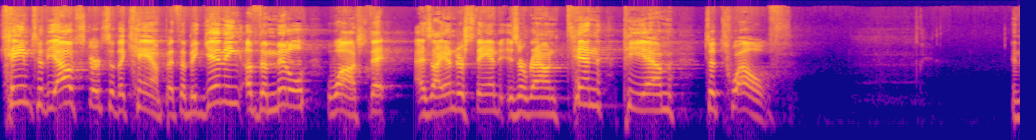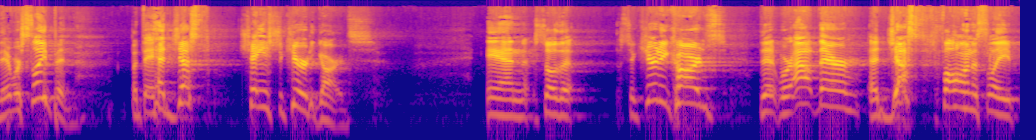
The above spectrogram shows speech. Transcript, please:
came to the outskirts of the camp at the beginning of the middle watch, that, as I understand, is around 10 p.m. to 12. And they were sleeping, but they had just changed security guards. And so the security guards that were out there had just fallen asleep,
